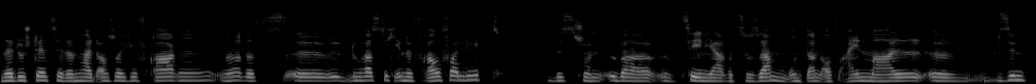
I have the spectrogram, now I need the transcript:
Ne, du stellst dir dann halt auch solche Fragen, ne, dass äh, du hast dich in eine Frau verliebt, bist schon über äh, zehn Jahre zusammen und dann auf einmal äh, sind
